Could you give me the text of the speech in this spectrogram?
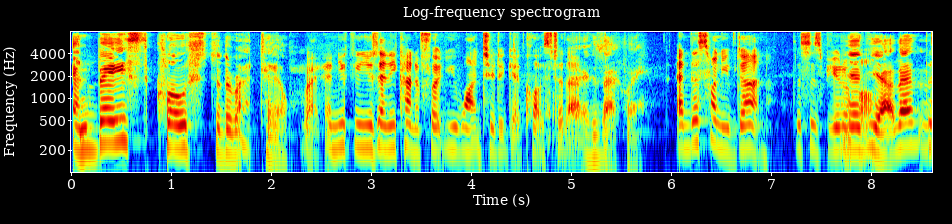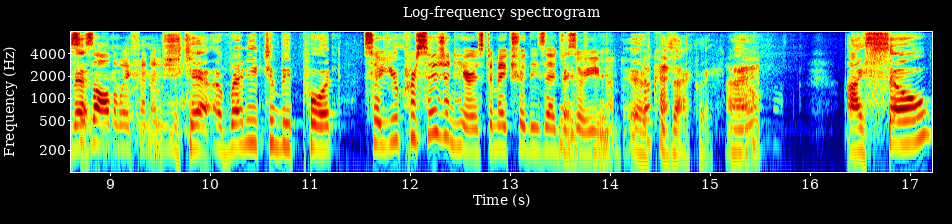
and based close to the rat tail. Right. And you can use any kind of foot you want to to get close to that. Exactly. And this one you've done. This is beautiful. Yeah, that. This that- is all the way finished. Yeah, ready to be put. So your precision here is to make sure these edges are even. Uh, Okay. Exactly. All right. I sew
